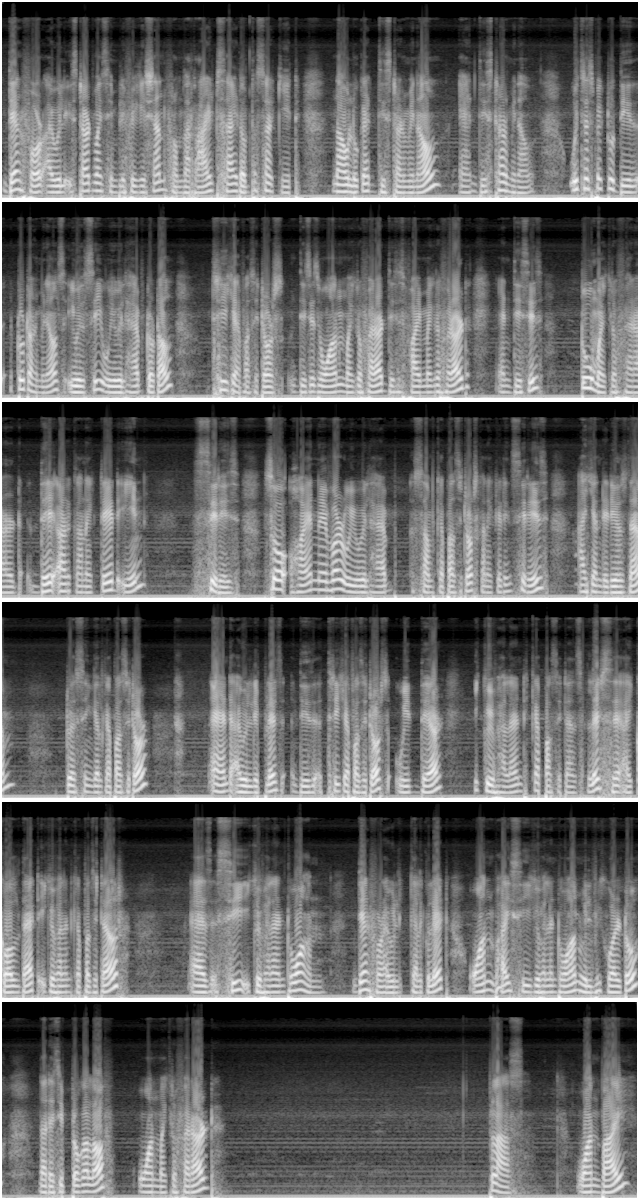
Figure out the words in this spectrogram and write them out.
Therefore I will start my simplification from the right side of the circuit. Now look at this terminal and this terminal. With respect to these two terminals you will see we will have total three capacitors. This is 1 microfarad this is 5 microfarad and this is 2 microfarad. They are connected in series. So whenever we will have some capacitors connected in series I can reduce them to a single capacitor and I will replace these three capacitors with their equivalent capacitance. Let's say I call that equivalent capacitor as C equivalent 1 therefore I will calculate 1 by C equivalent 1 will be equal to the reciprocal of 1 microfarad plus 1 by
